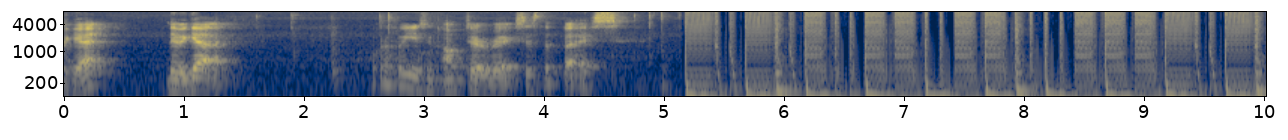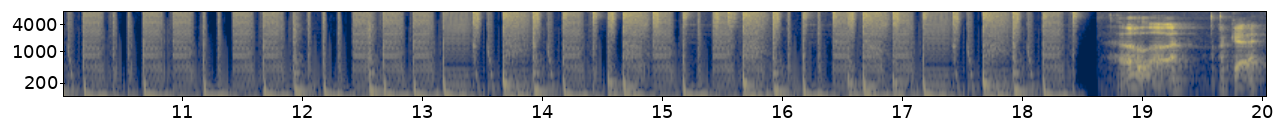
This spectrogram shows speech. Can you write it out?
Okay, there we go. What if we use an Octo Rex as the bass? Hello. Okay.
